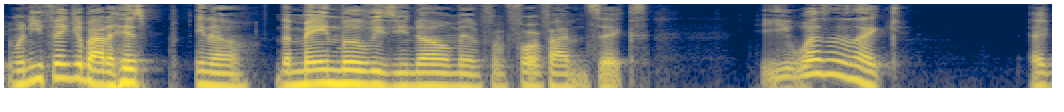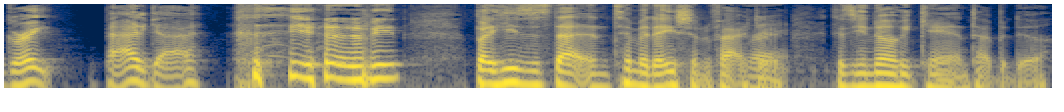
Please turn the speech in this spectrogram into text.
when you think about it, his you know the main movies you know him in from four, five, and six. He wasn't like a great bad guy. you know what I mean? But he's just that intimidation factor Right. because you know he can type of deal,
